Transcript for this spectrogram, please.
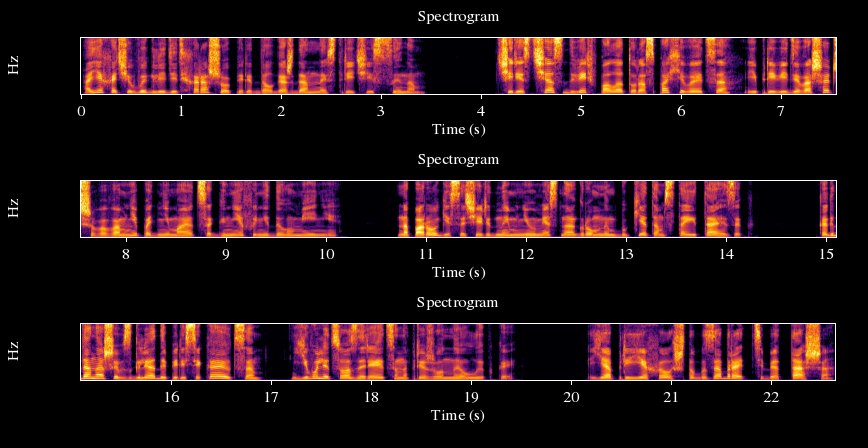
а я хочу выглядеть хорошо перед долгожданной встречей с сыном. Через час дверь в палату распахивается, и при виде вошедшего во мне поднимаются гнев и недоумение. На пороге с очередным неуместно огромным букетом стоит Айзек. Когда наши взгляды пересекаются, его лицо озаряется напряженной улыбкой. «Я приехал, чтобы забрать тебя, Таша.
